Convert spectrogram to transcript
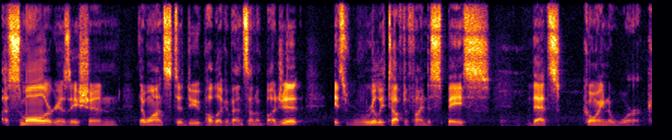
a small organization that wants to do public events on a budget, it's really tough to find a space that's going to work.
